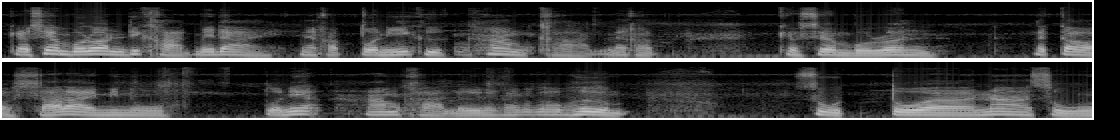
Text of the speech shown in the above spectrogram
แคลเซียมโบรอนที่ขาดไม่ได้นะครับ ตัวนี้คือห้ามขาดนะครับแคลเซียมโบรอนแล้วก็สาลายมิโนตัวเนี้ยห้ามขาดเลยนะครับ แล้วก็เพิ่มสูตรตัวหน้าสูง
